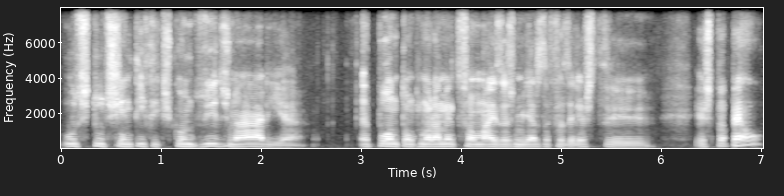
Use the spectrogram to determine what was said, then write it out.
os estudos científicos conduzidos na área apontam que normalmente são mais as mulheres a fazer este, este papel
